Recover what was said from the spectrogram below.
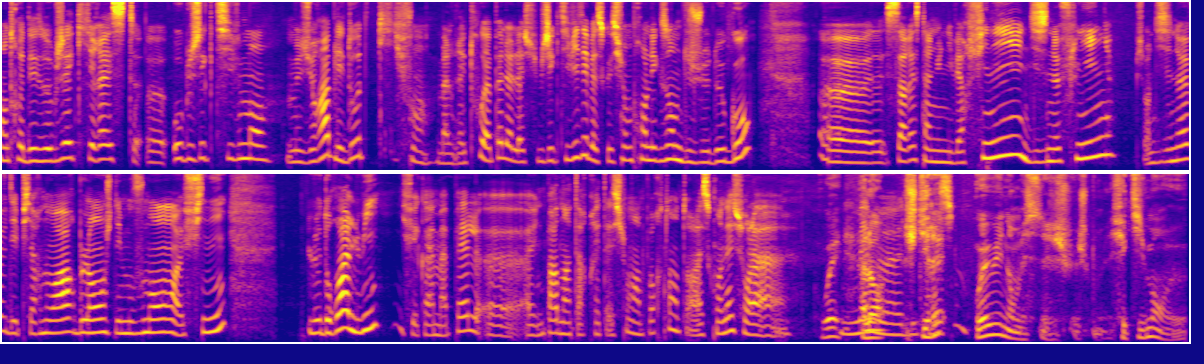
entre des objets qui restent objectivement mesurables et d'autres qui font malgré tout appel à la subjectivité? Parce que si on prend l'exemple du jeu de Go, ça reste un univers fini, 19 lignes sur 19, des pierres noires, blanches, des mouvements finis. Le droit, lui, il fait quand même appel euh, à une part d'interprétation importante. Alors, est-ce qu'on est sur la oui, alors euh, je dirais, oui, oui, non, mais effectivement, euh,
